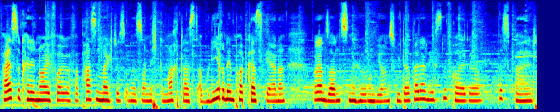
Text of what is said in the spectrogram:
Falls du keine neue Folge verpassen möchtest und es noch nicht gemacht hast, abonniere den Podcast gerne. Und ansonsten hören wir uns wieder bei der nächsten Folge. Bis bald.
